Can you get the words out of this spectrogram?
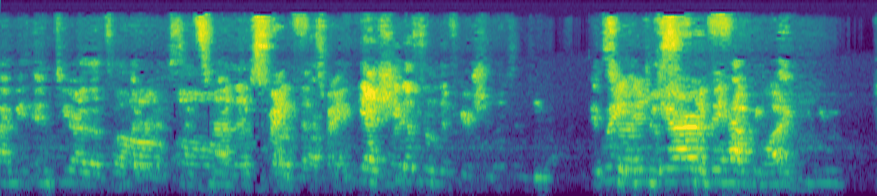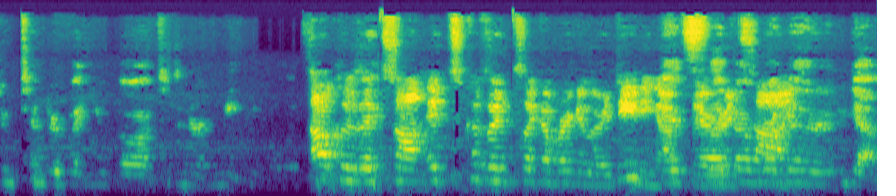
I mean, in DR, that's all Oh. It's oh, not that's just right. That's right. Yeah, she doesn't live here. She lives in DR. It's Wait, in DR for they have what? Like you do Tinder, but you go out to dinner and meet people. It's Oh, because like- it's not. It's because it's like a regular dating app it's there. like it's a not regular. Yeah,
